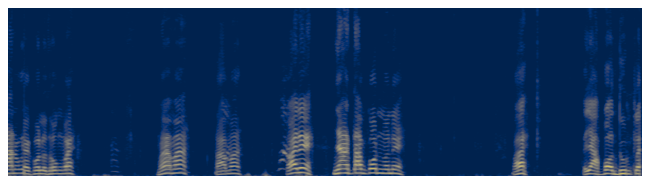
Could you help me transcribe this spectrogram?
หาน้องน้อยคนละทงไป มามาตามมา ไปดิย่างตามก้นมาเนี่ยไป แต่อยากป้อนดุนไกล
